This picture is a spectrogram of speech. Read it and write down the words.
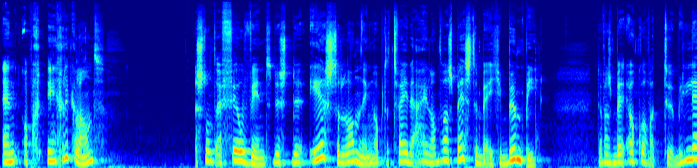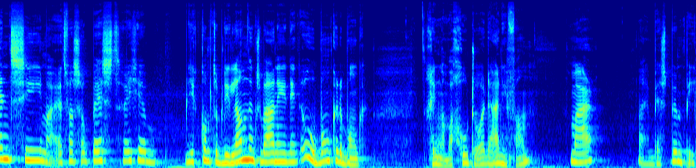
En op, in Griekenland stond er veel wind. Dus de eerste landing op het tweede eiland was best een beetje bumpy. Er was ook wel wat turbulentie, maar het was ook best, weet je, je komt op die landingsbaan en je denkt, oh, bonken de bonk. Dat ging allemaal goed hoor, daar niet van. Maar, nou best bumpy.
